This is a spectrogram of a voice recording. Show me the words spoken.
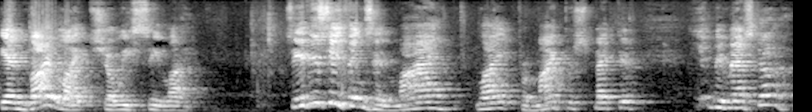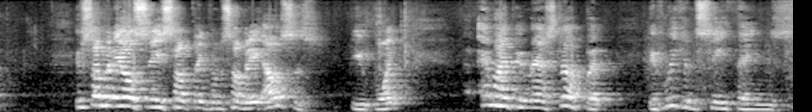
In thy light shall we see light. See, if you see things in my light, from my perspective, you'd be messed up. If somebody else sees something from somebody else's viewpoint, it might be messed up, but if we can see things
